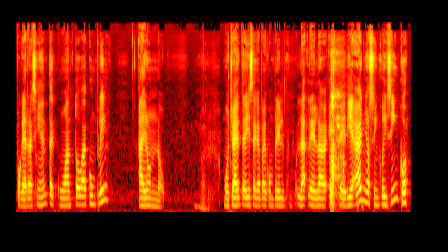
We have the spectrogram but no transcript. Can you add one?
porque es residente, ¿cuánto va a cumplir? I don't know. Mucha gente dice que puede cumplir la, la- este, 10 años, 5 y 5,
